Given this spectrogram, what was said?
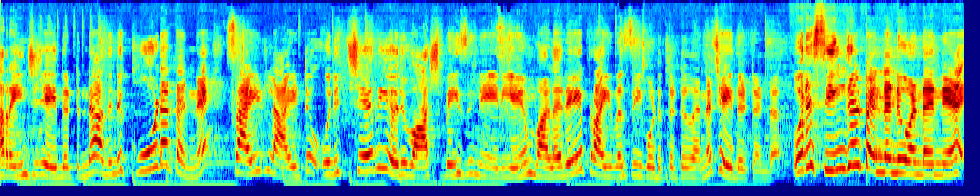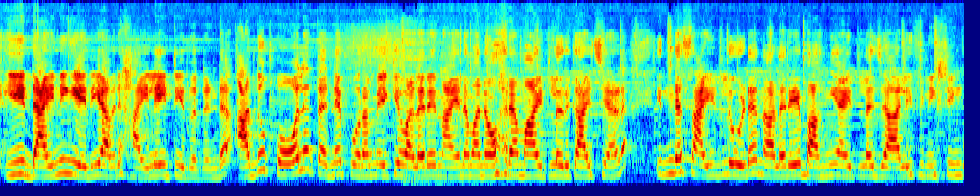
അറേഞ്ച് ചെയ്തിട്ടുണ്ട്. അതിന്റെ കൂടെ തന്നെ സൈഡിലായിട്ട് ഒരു ചെറിയൊരു വാഷ് ബേസിൻ ഏരിയയും വളരെ പ്രൈവസി കൊടുത്തിട്ട് തന്നെ ചെയ്തിട്ടുണ്ട്. ഒരു സിംഗിൾ പെൻഡന്റ് കൊണ്ട് തന്നെ ഈ ഡൈനിങ് ഏരിയ അവർ ഹൈലൈറ്റ് ചെയ്തിട്ടുണ്ട്. അതുപോലെ തന്നെ പുറമേക്ക് വളരെ നയനമനോഹരമായിട്ടുള്ള ഒരു കാഴ്ചയാണ്. ഇതിന്റെ സൈഡിലൂടെ വളരെ ഭംഗിയായിട്ടുള്ള ജാലി ഫിനിഷിങ്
